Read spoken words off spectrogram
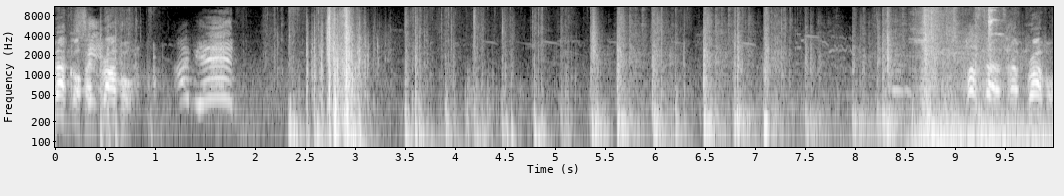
Need backup at Bravo. I'm hit! Hostiles have Bravo.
